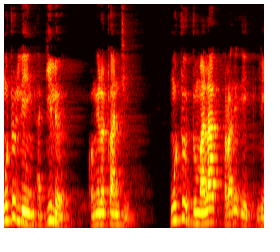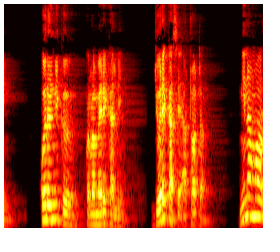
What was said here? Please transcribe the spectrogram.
ŋutu liŋ agilö ko ŋilo twan ti ŋutu dumalak ko lo'di'dik liŋ körönikö ko lo merika liŋ jore kase a toto ŋinamor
